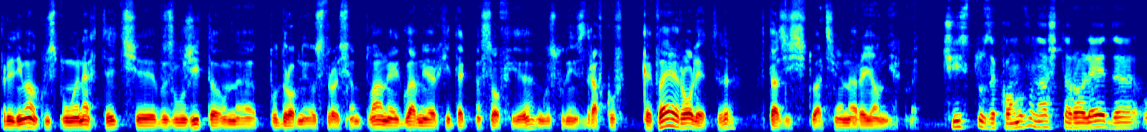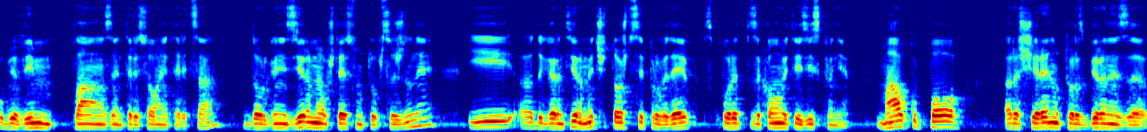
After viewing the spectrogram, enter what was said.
Преди малко споменахте, че възложител на подробния устройствен план е главният архитект на София, господин Здравков. Каква е ролята в тази ситуация на районния кмет? Чисто законово нашата роля е да обявим плана на заинтересованите лица, да организираме общественото обсъждане и да гарантираме, че то ще се проведе според законовите изисквания. Малко по разширеното разбиране за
